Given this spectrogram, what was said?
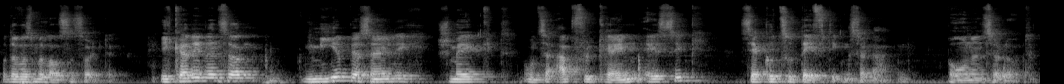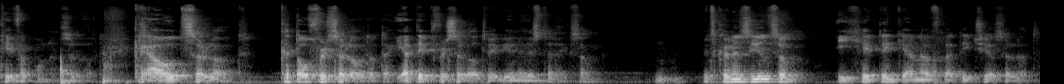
oder was man lassen sollte. Ich kann Ihnen sagen, mir persönlich schmeckt unser Apfelkränessig sehr gut zu deftigen Salaten. Bohnensalat, Käferbohnensalat, Krautsalat, Kartoffelsalat oder Erdäpfelsalat, wie wir in Österreich sagen. Mhm. Jetzt können Sie uns sagen, ich hätte ihn gerne auf Radicchio-Salat.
